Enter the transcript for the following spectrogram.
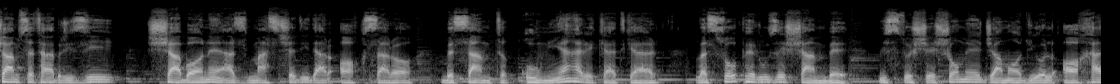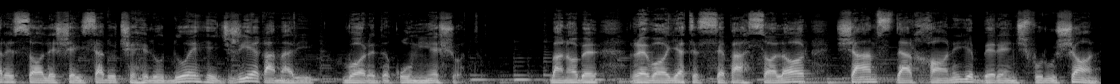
شمس تبریزی شبانه از مسجدی در آقسرا به سمت قونیه حرکت کرد و صبح روز شنبه 26 جمادی آخر سال 642 هجری قمری وارد قونیه شد. بنا به روایت سپه سالار شمس در خانه برنج فروشان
